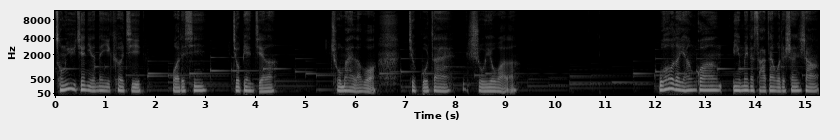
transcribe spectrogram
从遇见你的那一刻起，我的心就变结了，出卖了我，就不再属于我了。午后的阳光明媚的洒在我的身上，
